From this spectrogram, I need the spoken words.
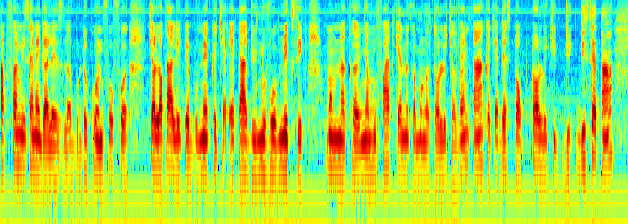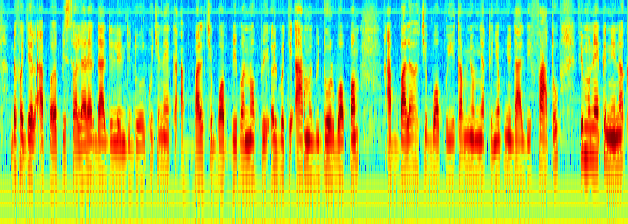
ab famille sénégalaise la bu dëkkoon foofa ca localité bu nekk ca état du nouveau mexique moom nag ñamu faat kenn ka ma nga toll ca vingt ans ka ca des topp toll ci dix-sept ans dafa jël ab pistolet rek daal di leen di dóor ku ci nekk ab bal ci bopp bi ba noppi ëlbati arme bi dóor boppam ab bal ci bopp yi tam ñoom ñett ñëpp ñu daal di faatu fi mu nekk nii nag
